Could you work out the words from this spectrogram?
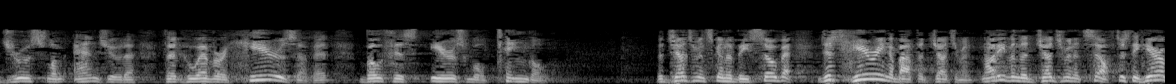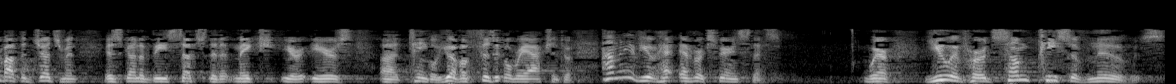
Jerusalem and Judah that whoever hears of it, both his ears will tingle. The judgment's going to be so bad. Just hearing about the judgment, not even the judgment itself, just to hear about the judgment is going to be such that it makes your ears uh, tingle. You have a physical reaction to it. How many of you have ever experienced this? Where you have heard some piece of news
